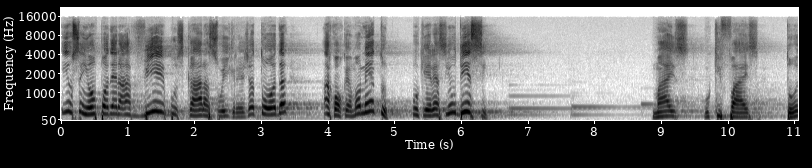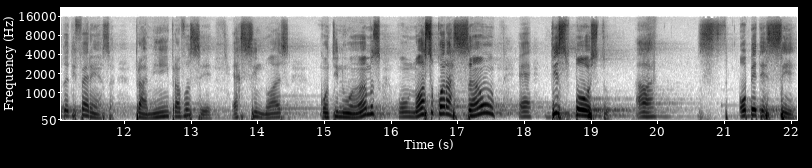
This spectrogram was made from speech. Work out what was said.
E o Senhor poderá vir buscar a sua igreja toda a qualquer momento, porque Ele assim o disse. Mas o que faz toda a diferença para mim e para você é se nós continuamos com o nosso coração é, disposto a obedecer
